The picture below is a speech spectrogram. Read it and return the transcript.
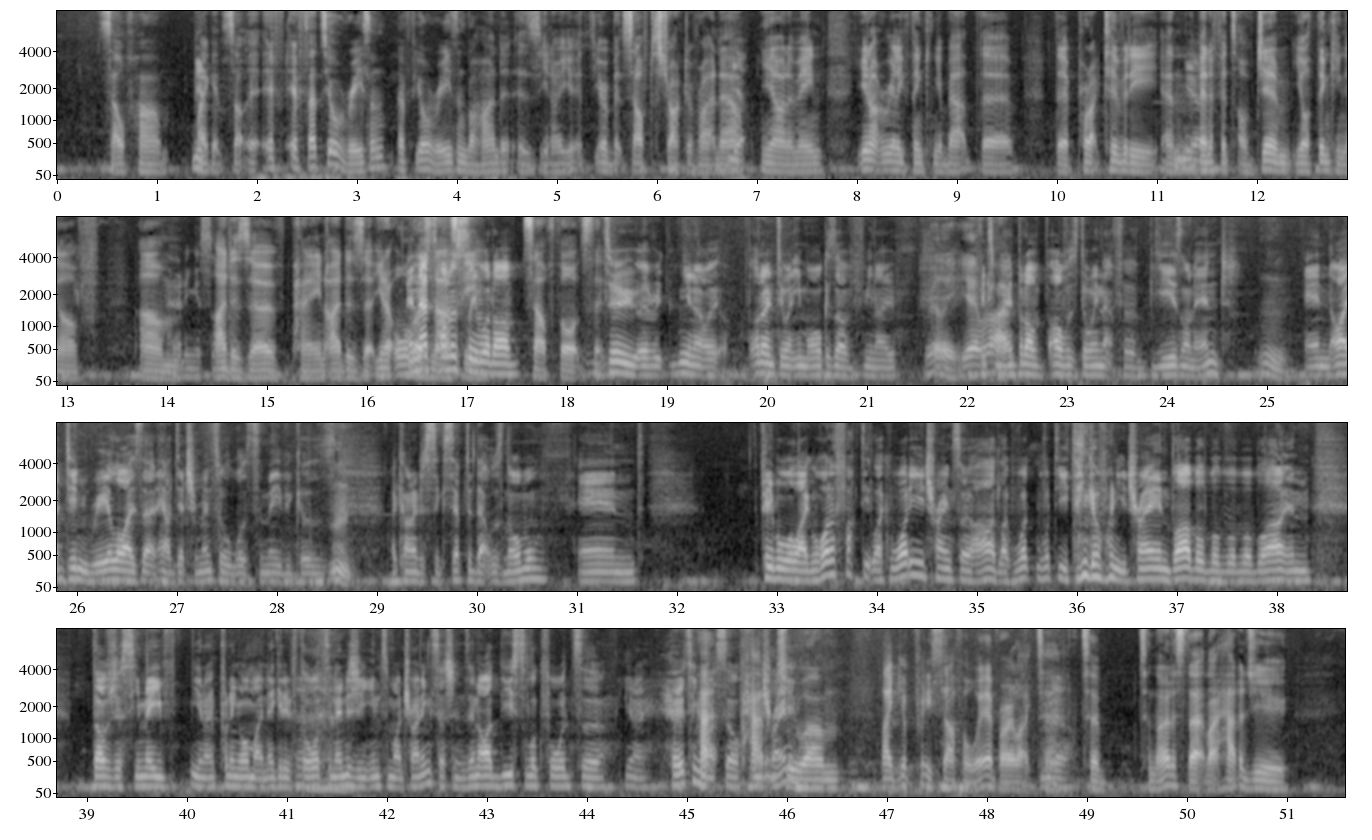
self harm. Yeah. Like it's so- if if that's your reason, if your reason behind it is you know you're, you're a bit self destructive right now. Yeah. You know what I mean? You're not really thinking about the the productivity and Yeah. the benefits of gym. You're thinking of. Um, I deserve pain. I deserve, you know, all And those that's honestly what I've self thoughts that do every, you know I don't do it anymore because I've you know Really? Yeah, fix my right. head. But I've, I was doing that for years on end, Hmm. and I didn't realize that how detrimental it was to me because Hmm. I kind of just accepted that was normal, and people were like, "What the fuck do you, like? Why do you train so hard? Like, what what do you think of when you train? Blah blah blah blah blah blah." And that was just me, you know, putting all my negative thoughts and energy into my training sessions, and I used to look forward to, you know, hurting How, myself how in did training. you um like you're pretty self-aware, bro? Like to Yeah. to to notice that. Like, how did you?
